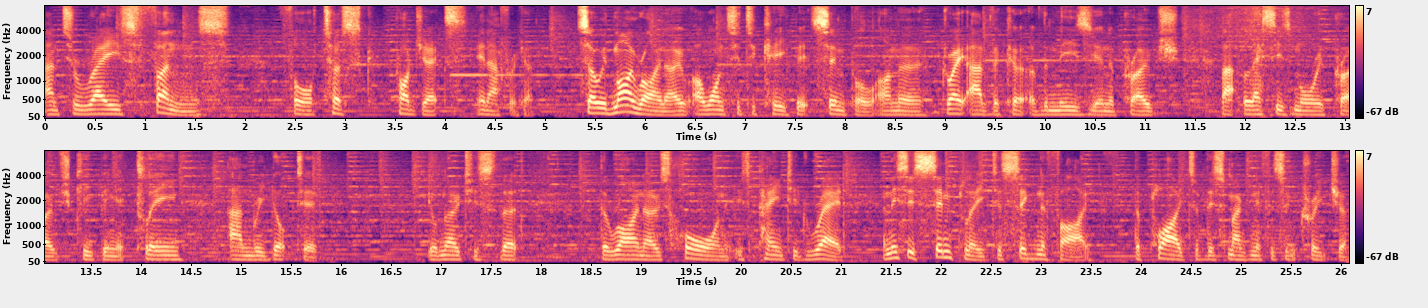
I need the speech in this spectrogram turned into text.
and to raise funds for tusk projects in Africa. So with my rhino, I wanted to keep it simple. I'm a great advocate of the Miesian approach, that less is more approach, keeping it clean and reductive. You'll notice that the rhino's horn is painted red, and this is simply to signify the plight of this magnificent creature.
